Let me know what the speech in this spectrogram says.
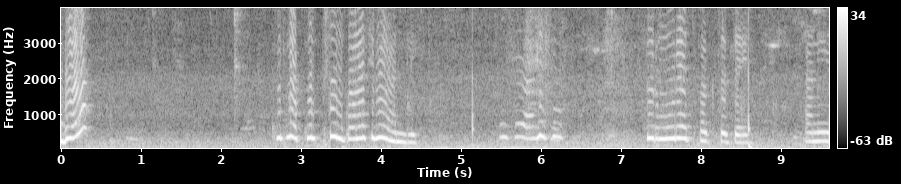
भेळ? कुठल्या कुठून? कोणाची भेळ आणली? सुरमुरे आहेत फक्त ते. आणि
